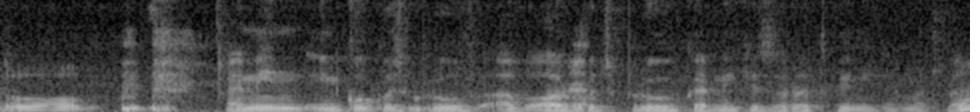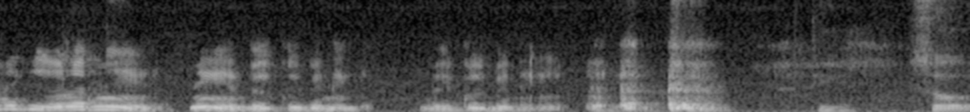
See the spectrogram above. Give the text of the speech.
تو آئی مین ان کو کچھ پروو اب اور کچھ پروو کرنے کی ضرورت بھی نہیں ہے مطلب کی ضرورت نہیں ہے۔ نہیں ہے بالکل بھی نہیں ہے۔ بالکل بھی نہیں ہے۔ ٹھیک ہے۔ سو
